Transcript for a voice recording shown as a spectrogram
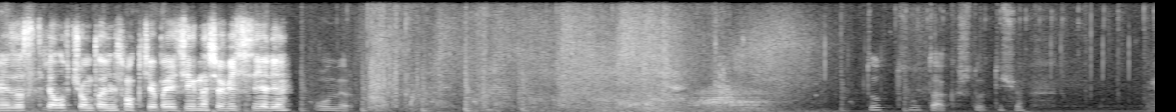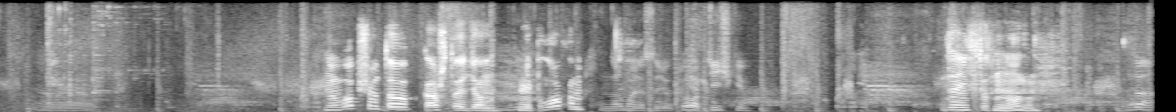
Я застрял в чем-то, не смог к тебе подойти на все веселье. Умер. Тут ну, так, что тут еще? Ну, в общем-то, пока что идем Ну. неплохо. нормально сойдет. О, птички. Да их тут много. Да.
